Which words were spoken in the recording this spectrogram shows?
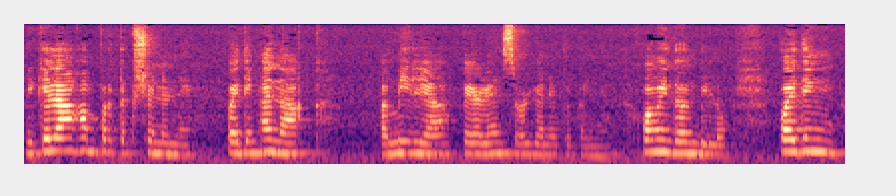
May kailangan kang proteksyonan eh. Pwedeng anak, pamilya, parents, or ganito ganyan. Comment down below. Pwedeng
